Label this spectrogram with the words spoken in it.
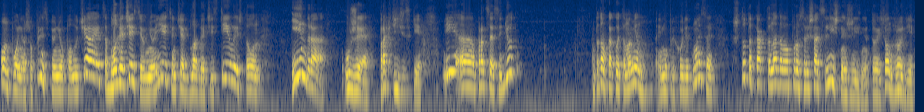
он понял, что в принципе у него получается, благочестие у него есть, он человек благочестивый, что он Индра уже практически. И э, процесс идет, потом в какой-то момент ему приходит мысль, что-то как-то надо вопрос решать с личной жизнью. То есть он вроде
